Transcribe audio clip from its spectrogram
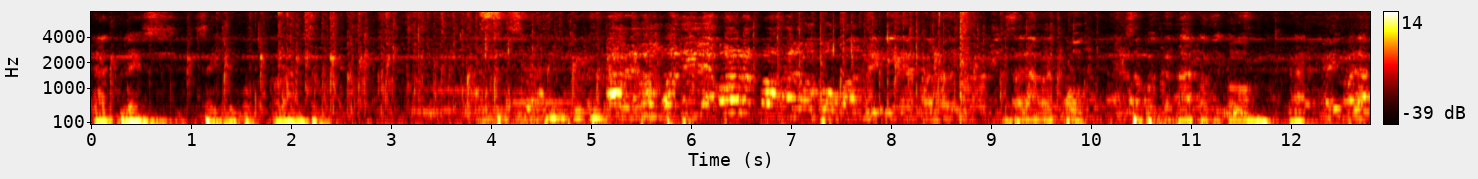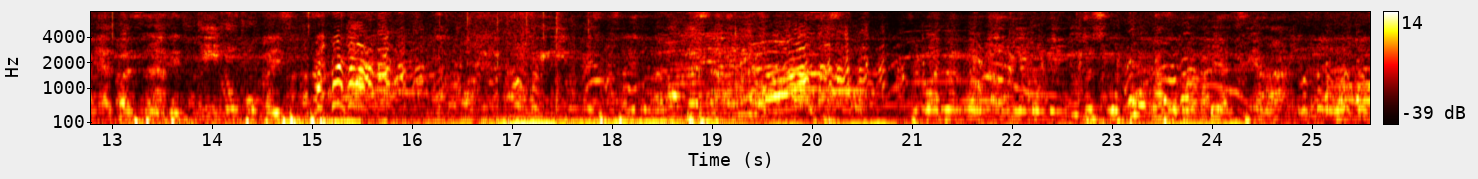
God bless sa iyo po. Maraming salamat. Ang ibang pamilya, palakpakan naman po mga kaibigan. Maraming maraming salamat po sa pagkakataong ito. Ngayon pa lang, i-advance na natin, inom po kayo sa kasal. Okay na po, mag-iinom kayo sa kasal itong Governor na ang inom ninyo. Diyos ko po, nasa po na biyansi, ha? Oo.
